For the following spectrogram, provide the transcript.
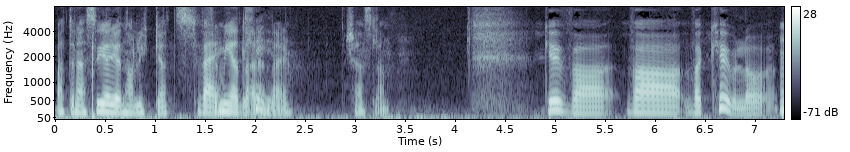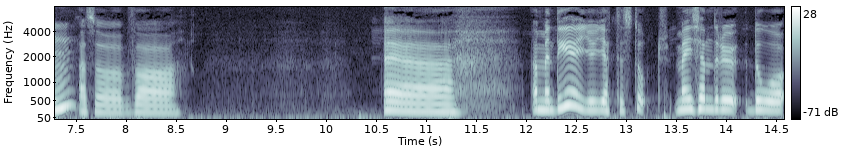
Att den här serien har lyckats förmedla den Verkligen. där känslan. Gud, vad, vad, vad kul. Och, Mm. Alltså, vad... Eh, ja, men det är ju jättestort. Men kände du, då,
